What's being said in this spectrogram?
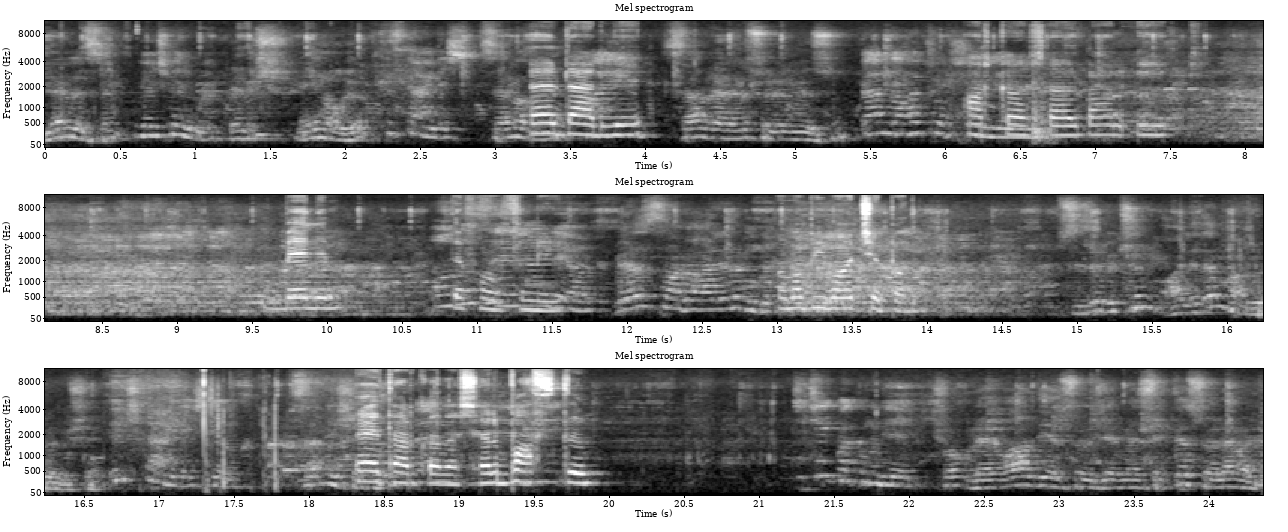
neredesin? Göçmenim ben. Bebiş neyin oluyor? Kız kardeş. Senin adın Evet ne? derbi. Sen Renner'i söyleyebiliyorsun. Ben daha çok söylerim. Arkadaşlar ben ilk benim defansım iyi. bulduk. Ama bir maç yapalım. Sizde bütün aileden mi var böyle bir şey? Üç kardeş yok. Sen ne işin? Evet arkadaşlar bastım. Çiçek bakımı değil. Çok R var diye söyleyeceğim meslekte söylemedim.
